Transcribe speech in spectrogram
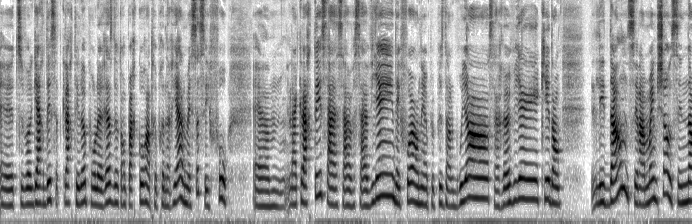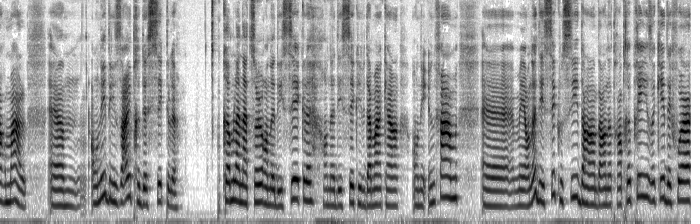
euh, tu vas garder cette clarté-là pour le reste de ton parcours entrepreneurial, mais ça, c'est faux. Euh, la clarté, ça, ça, ça vient, des fois, on est un peu plus dans le brouillard, ça revient, OK? Donc, les downs, c'est la même chose, c'est normal. Euh, on est des êtres de cycle. Comme la nature, on a des cycles. On a des cycles, évidemment, quand on est une femme. Euh, mais on a des cycles aussi dans, notre entreprise, OK? Des fois,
